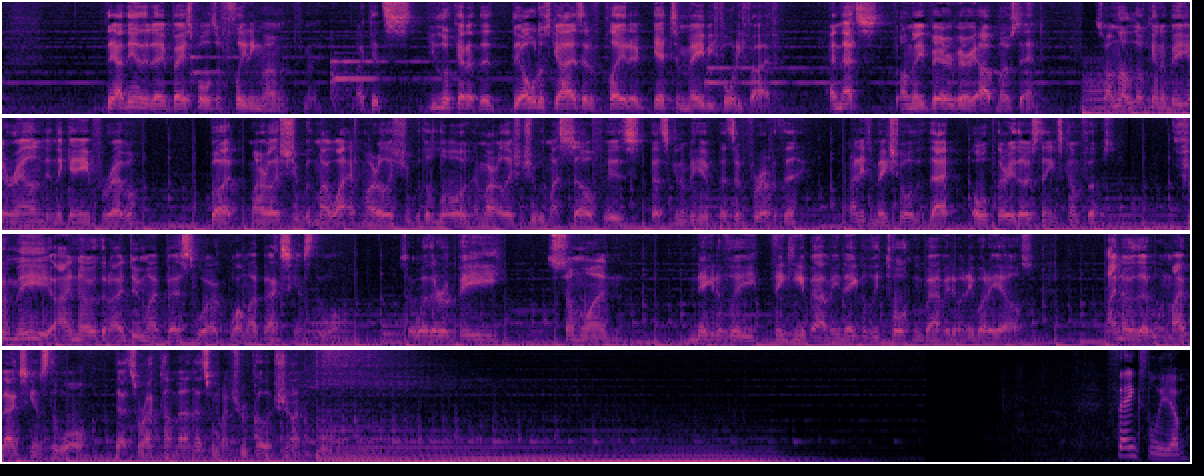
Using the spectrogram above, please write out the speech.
The, at the end of the day, baseball is a fleeting moment for me. Like it's you look at it, the the oldest guys that have played it get to maybe 45, and that's on the very very utmost end. So I'm not looking to be around in the game forever. But my relationship with my wife, my relationship with the Lord, and my relationship with myself is that's going to be a, that's a forever thing. And I need to make sure that, that all three of those things come first. For me, I know that I do my best work while my back's against the wall. So whether it be someone negatively thinking about me, negatively talking about me to anybody else, I know that when my back's against the wall, that's where I come out and that's when my true colors shine. Thanks, Liam.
